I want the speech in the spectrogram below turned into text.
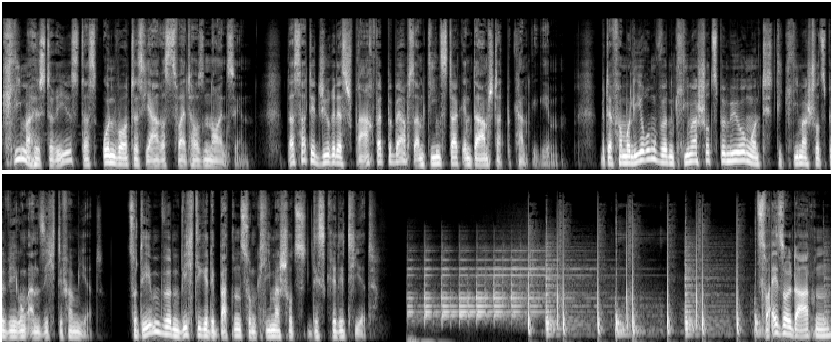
Klimahysterie ist das Unwort des Jahres 2019. Das hat die Jury des Sprachwettbewerbs am Dienstag in Darmstadt bekannt gegeben. Mit der Formulierung würden Klimaschutzbemühungen und die Klimaschutzbewegung an sich diffamiert. Zudem würden wichtige Debatten zum Klimaschutz diskreditiert. Zwei Soldaten,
